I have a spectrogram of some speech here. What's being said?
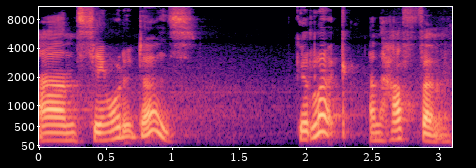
and seeing what it does. Good luck and have fun.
